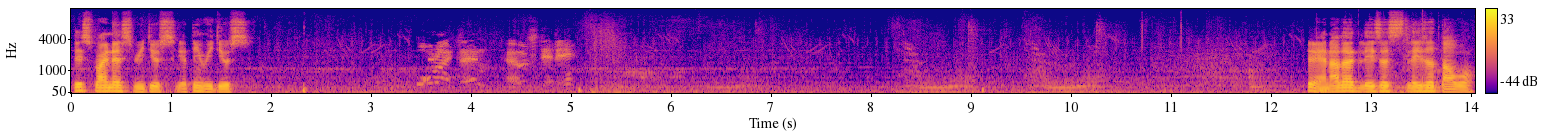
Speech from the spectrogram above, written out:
This minus reduce, getting reduced. Alright then, hold steady. Okay, another laser laser tower.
